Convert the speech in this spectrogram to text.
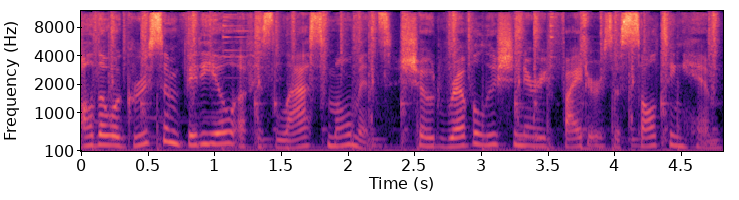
Although a gruesome video of his last moments showed revolutionary fighters assaulting him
